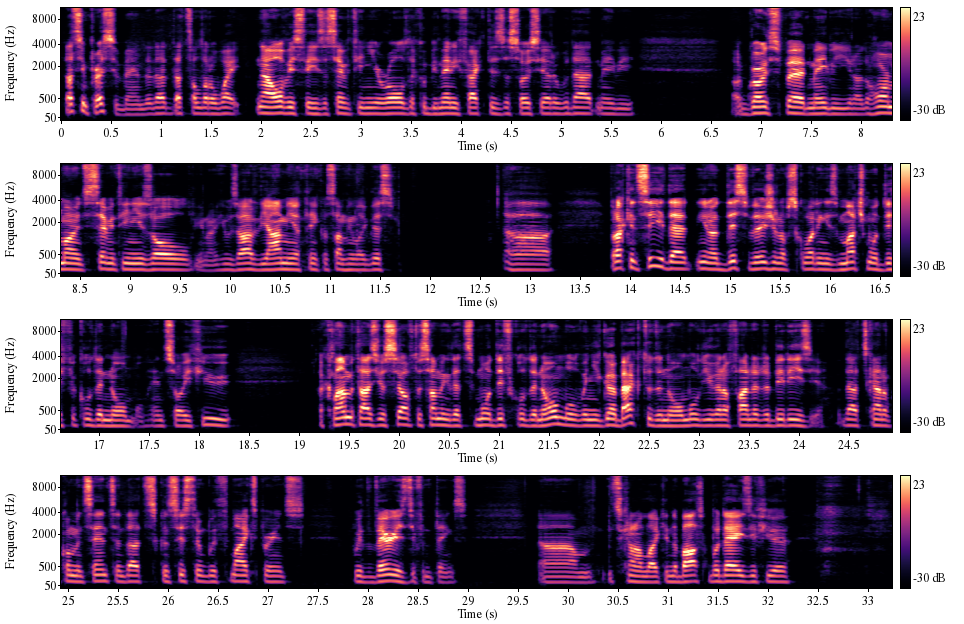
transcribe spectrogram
That's impressive, man. That, that that's a lot of weight. Now, obviously, he's a 17 year old. There could be many factors associated with that. Maybe a growth spurt, maybe, you know, the hormones, 17 years old, you know, he was out of the army, I think, or something like this. Uh, but I can see that, you know, this version of squatting is much more difficult than normal. And so if you acclimatize yourself to something that's more difficult than normal, when you go back to the normal, you're going to find it a bit easier. That's kind of common sense, and that's consistent with my experience with various different things. Um, it's kind of like in the basketball days, if you're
